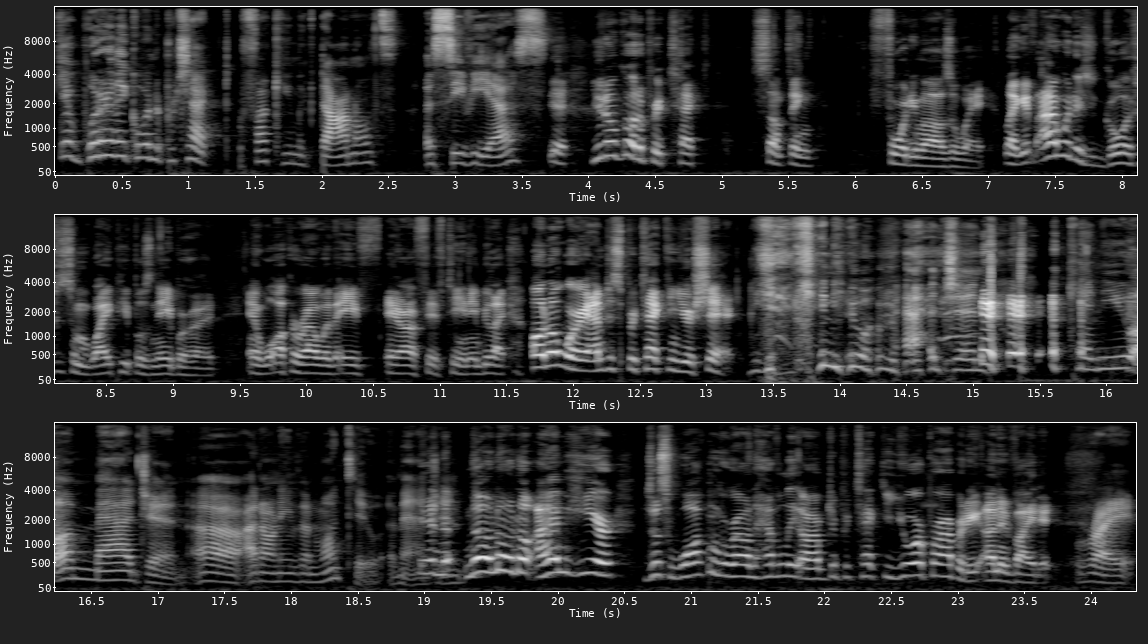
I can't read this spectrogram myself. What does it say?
Yeah, what are they going to protect? Fucking McDonald's? A CVS? Yeah, you don't go to protect something 40 miles away. Like if I were to go into some white people's neighborhood and walk around with a AR-15 and be like, "Oh, don't worry, I'm just protecting your shit." Can you imagine? Can you imagine? Uh, I don't even want to imagine. And no, no, no, I'm here just walking around heavily armed to protect your property uninvited. Right.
